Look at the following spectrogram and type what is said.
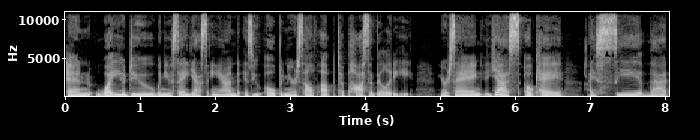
And what you do when you say yes and is you open yourself up to possibility. You're saying, yes, okay, I see that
